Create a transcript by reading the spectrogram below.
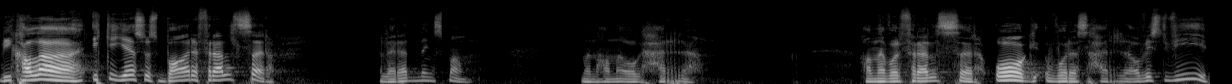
Vi kaller ikke Jesus bare frelser eller redningsmann, men han er òg herre. Han er vår frelser og vår Herre. Og hvis vi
